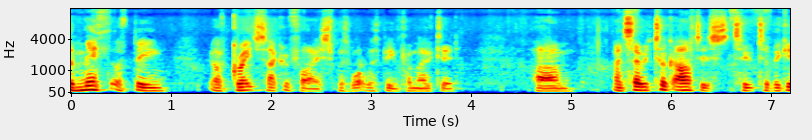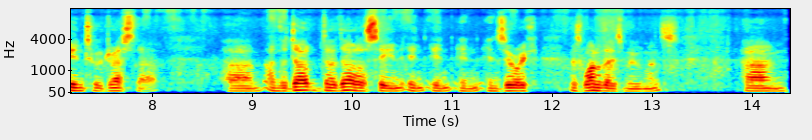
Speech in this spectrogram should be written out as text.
The myth of being of great sacrifice was what was being promoted, um, and so it took artists to, to begin to address that. Um, and the Dada scene in, in, in, in, Zurich was one of those movements. Um,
